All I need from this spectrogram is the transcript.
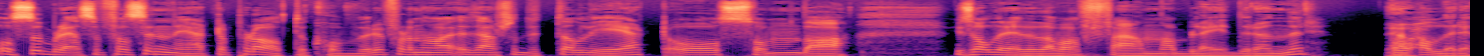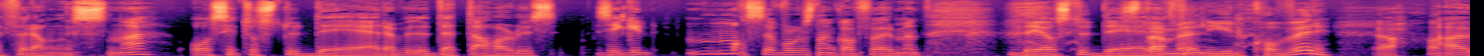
og så ble jeg så fascinert av platecoveret, for den er så detaljert, og som da Hvis du allerede da var fan av Blade Runner, og Ja. alle referansene, og sitte og studere Dette har du sikkert masse folk snakka om før, men det å studere Stemmer. vinylcover Ja. ja,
